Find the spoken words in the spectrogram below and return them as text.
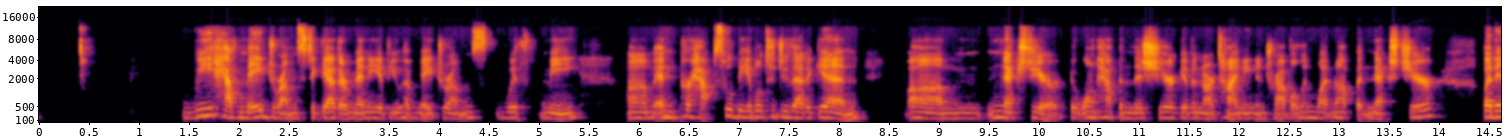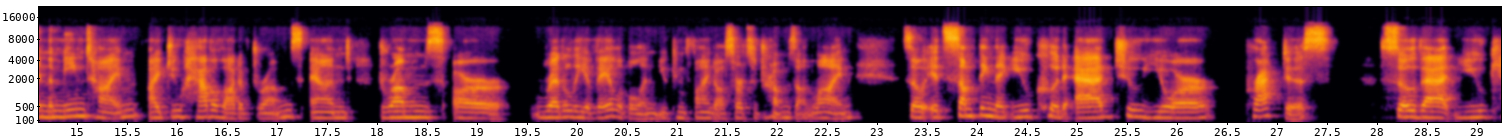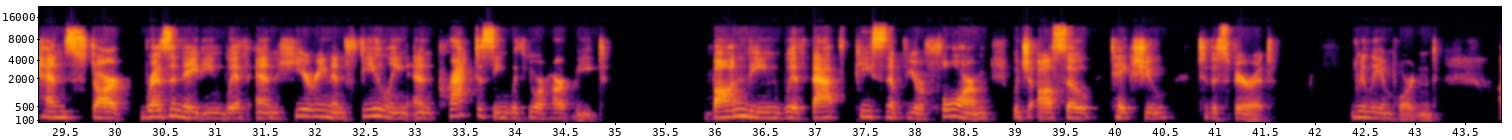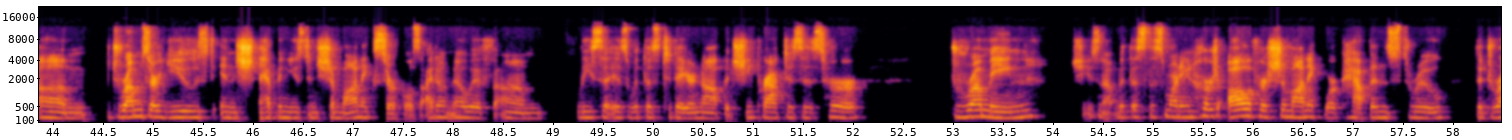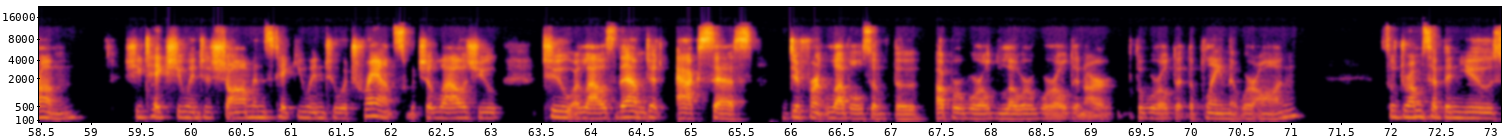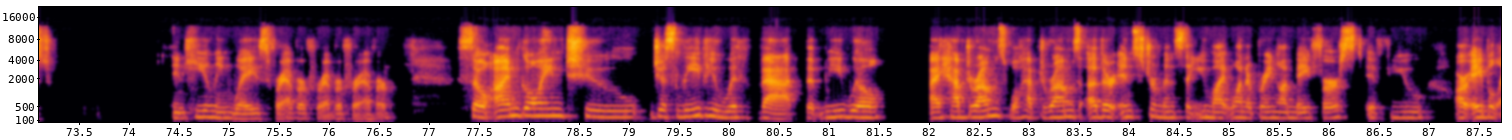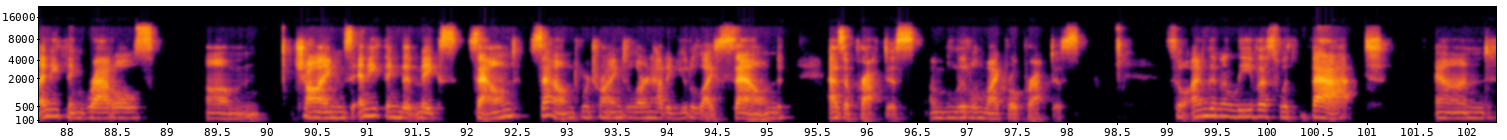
we have made drums together. Many of you have made drums with me, um, and perhaps we'll be able to do that again um, next year. It won't happen this year, given our timing and travel and whatnot, but next year. But in the meantime, I do have a lot of drums, and drums are readily available, and you can find all sorts of drums online. So it's something that you could add to your practice so that you can start resonating with and hearing and feeling and practicing with your heartbeat bonding with that piece of your form, which also takes you to the spirit. Really important. Um, drums are used in, have been used in shamanic circles. I don't know if um, Lisa is with us today or not, but she practices her drumming. She's not with us this morning. Her, all of her shamanic work happens through the drum. She takes you into shamans, take you into a trance, which allows you to, allows them to access different levels of the upper world, lower world, and our the world that the plane that we're on. So drums have been used in healing ways forever, forever, forever. So I'm going to just leave you with that, that we will, I have drums, we'll have drums, other instruments that you might want to bring on May 1st if you are able, anything, rattles, um, chimes, anything that makes sound, sound. We're trying to learn how to utilize sound as a practice, a little micro practice. So I'm going to leave us with that. And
